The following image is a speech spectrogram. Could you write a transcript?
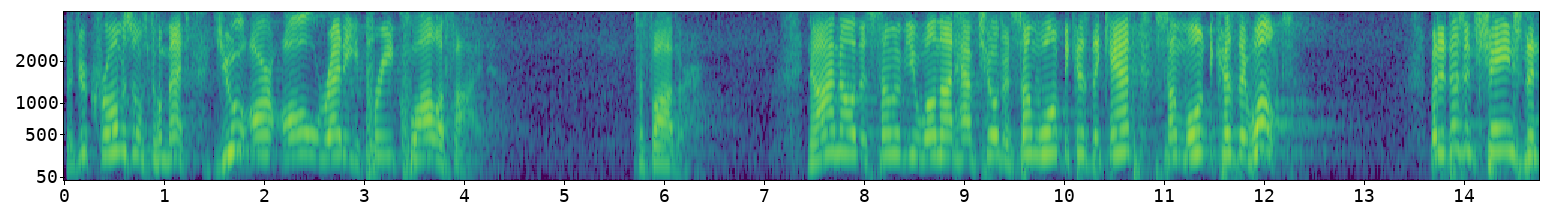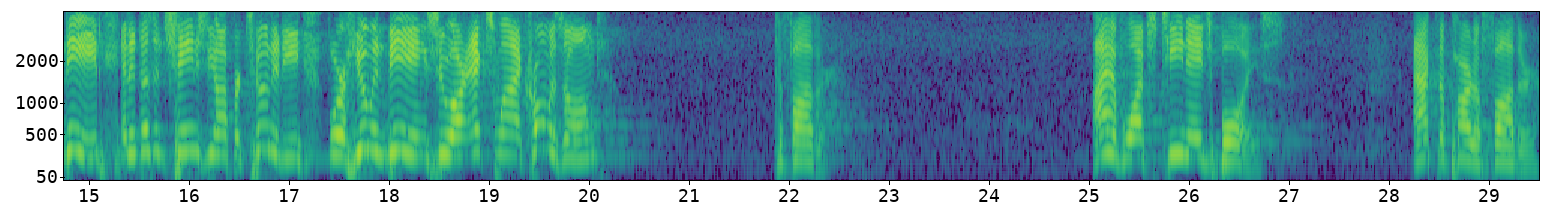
But if your chromosomes don't match, you are already pre qualified to father. Now, I know that some of you will not have children. Some won't because they can't, some won't because they won't. But it doesn't change the need and it doesn't change the opportunity for human beings who are XY chromosomed to father. I have watched teenage boys act the part of father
